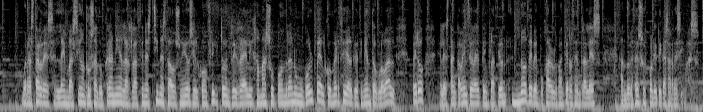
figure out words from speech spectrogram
Buenas tardes. La invasión rusa de Ucrania, las relaciones China-Estados Unidos y el conflicto entre Israel y Hamas supondrán un golpe al comercio y al crecimiento global, pero el estancamiento y la alta inflación no debe empujar a los banqueros centrales a endurecer sus políticas agresivas.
